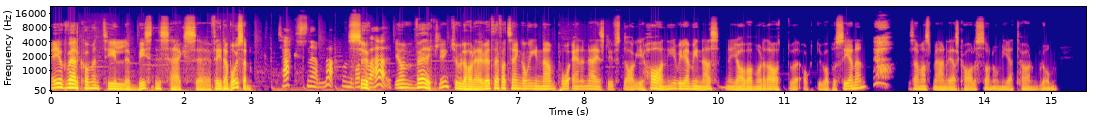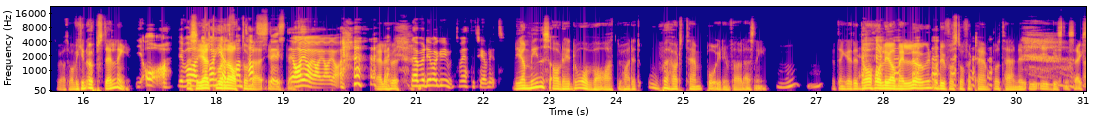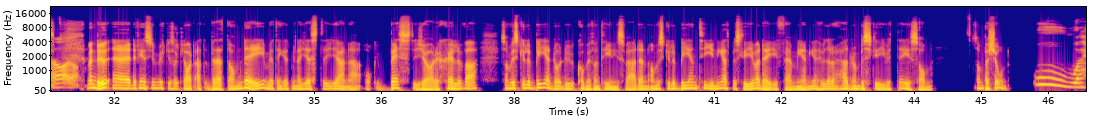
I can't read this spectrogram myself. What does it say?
Hej och välkommen till Business Hacks eh, Frida Boysen. Tack snälla, underbart att vara här. Ja, verkligen kul att ha dig här. Vi har träffats en gång innan på en näringslivsdag i Haninge vill jag minnas, när jag var moderator och du var på scenen. Tillsammans med Andreas Karlsson och Mia Törnblom. Vet, vilken uppställning! Ja, det var, det var helt fantastiskt. Ja, ja, ja, ja. Eller hur? Nej, men det var grymt. Det var jättetrevligt. Det jag minns av dig då var att du hade ett oerhört tempo i din föreläsning. Mm. Mm. Jag tänker att idag håller jag mig lugn och du får stå för tempot här nu i, i Business X. Ja, ja. Men du, eh, det finns ju mycket såklart att berätta om dig, men jag tänker att mina gäster gärna och bäst gör det själva. Så om vi skulle be då, du kommer från tidningsvärlden, om vi skulle be en tidning att beskriva dig i fem meningar, hur hade de beskrivit dig som, som person? Oh,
